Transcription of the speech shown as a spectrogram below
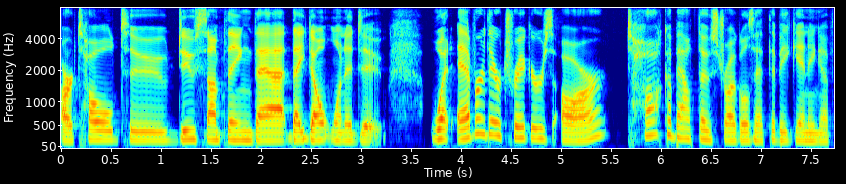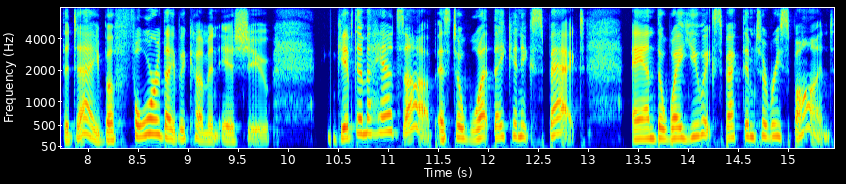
or told to do something that they don't want to do. Whatever their triggers are, talk about those struggles at the beginning of the day before they become an issue. Give them a heads up as to what they can expect and the way you expect them to respond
